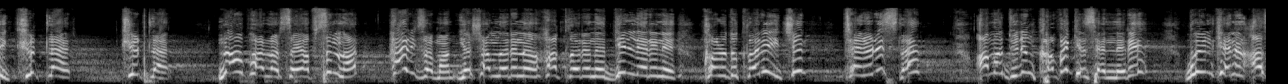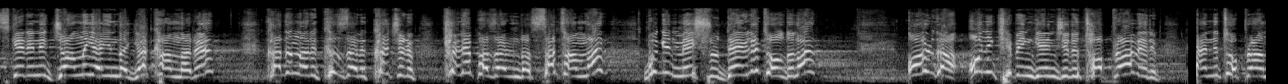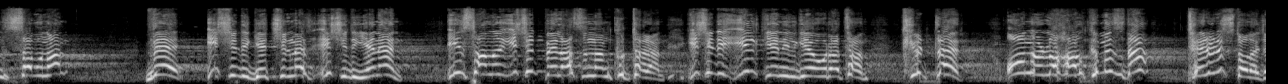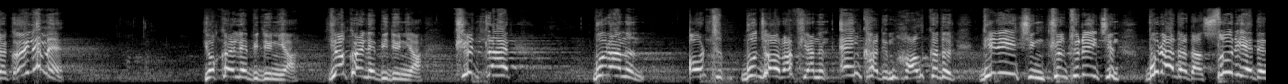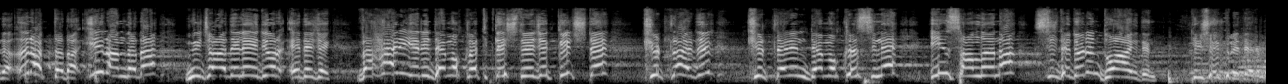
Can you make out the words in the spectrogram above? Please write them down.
Şimdi Kürtler, Kürtler ne yaparlarsa yapsınlar her zaman yaşamlarını, haklarını, dillerini korudukları için teröristler ama dünün kafa kesenleri bu ülkenin askerini canlı yayında yakanları kadınları kızları kaçırıp köle pazarında satanlar bugün meşru devlet oldular. Orada 12 bin gencini toprağa verip kendi toprağını savunan ve IŞİD'i geçilmez, IŞİD'i yenen, insanlığı IŞİD belasından kurtaran, IŞİD'i ilk yenilgiye uğratan Kürtler, onurlu halkımız da terörist olacak öyle mi? Yok öyle bir dünya. Yok öyle bir dünya. Kürtler buranın orta, bu coğrafyanın en kadim halkıdır. Dili için, kültürü için burada da, Suriye'de de, Irak'ta da, İran'da da mücadele ediyor, edecek. Ve her yeri demokratikleştirecek güç de Kürtlerdir. Kürtlerin demokrasisine, insanlığına siz de dönün dua edin. Teşekkür ederim.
